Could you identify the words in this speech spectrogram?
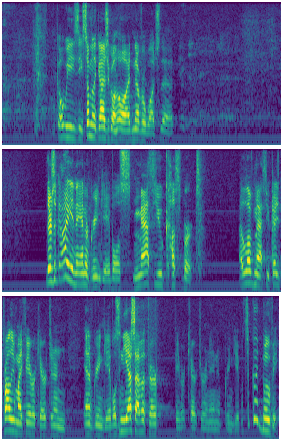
Go easy. Some of the guys are going, Oh, I'd never watch that. There's a guy in Anne of Green Gables, Matthew Cuthbert. I love Matthew. He's probably my favorite character in Anne of Green Gables. And yes, I have a favorite character in Anne of Green Gables. It's a good movie.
